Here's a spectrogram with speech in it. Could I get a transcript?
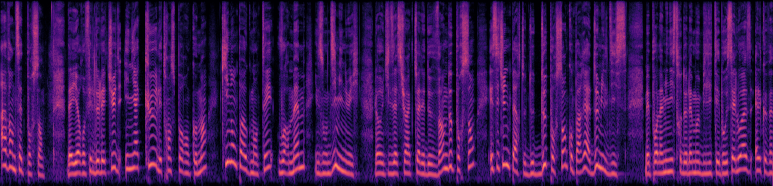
à 27%. D'ailleurs, au fil de l'étude, il n'y a que les transports en commun qui n'ont pas augmenté, voire même ils ont diminué. Leur utilisation actuelle est de 22% et c'est une perte de 2% comparée à 2010. Mais pour la ministre de la Mobilité bruxelloise, Elke van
